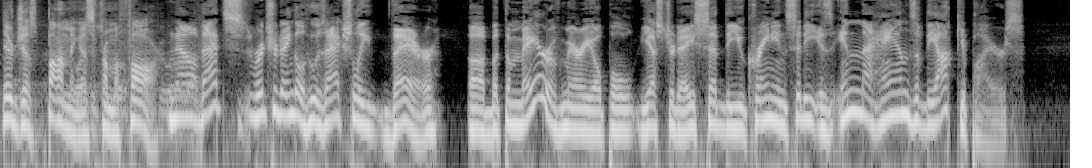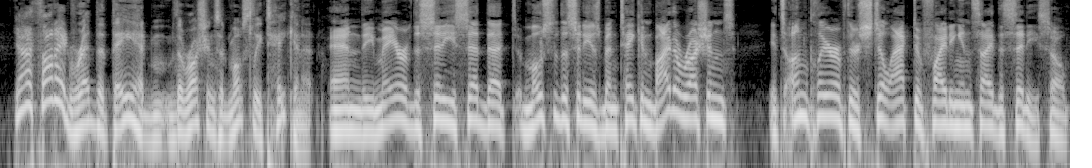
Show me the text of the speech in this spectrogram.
they're just bombing us from afar. Now that's Richard Engel, who was actually there. Uh, but the mayor of Mariupol yesterday said the Ukrainian city is in the hands of the occupiers. Yeah, I thought I'd read that they had the Russians had mostly taken it. And the mayor of the city said that most of the city has been taken by the Russians. It's unclear if there's still active fighting inside the city. So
